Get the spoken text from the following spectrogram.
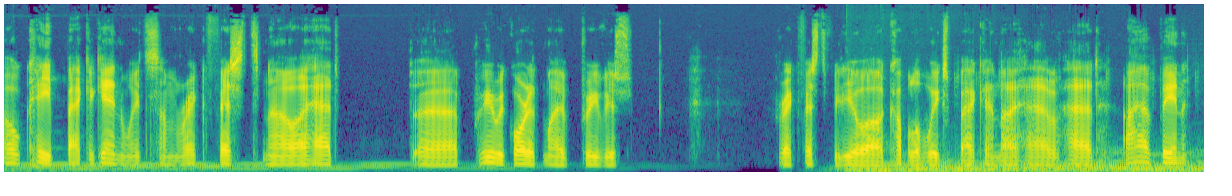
Okay, back again with some Wreckfest. Now I had uh, pre-recorded my previous Wreckfest video a couple of weeks back, and I have had I have been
